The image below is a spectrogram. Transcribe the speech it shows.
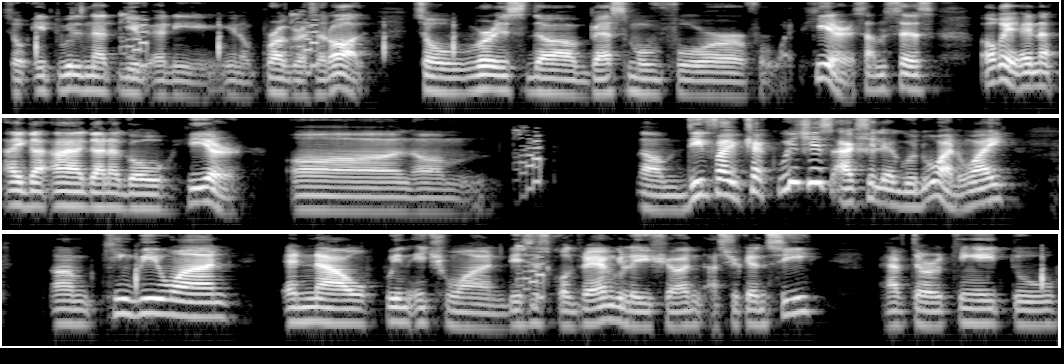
So it will not give any, you know, progress at all. So where is the best move for for white? Here, some says, okay, and I got I gonna go here on um um, d5 check, which is actually a good one. Why? Um, king b1 and now queen h1. This is called triangulation. As you can see, after king a2,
